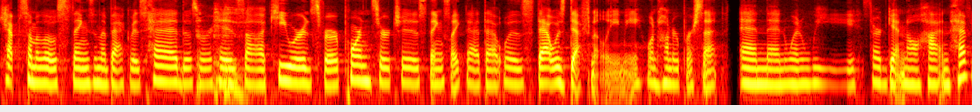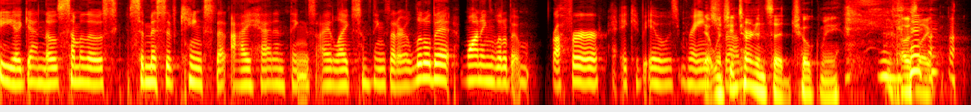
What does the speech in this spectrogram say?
kept some of those things in the back of his head. Those were his uh, keywords for porn searches, things like that. That was that was definitely me, one hundred percent. And then when we started getting all hot and heavy again, those some of those submissive kinks that I had and things I liked, some things that are a little bit wanting a little bit rougher. It could be it was range. Yeah, when she turned and said, choke me, I was like,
